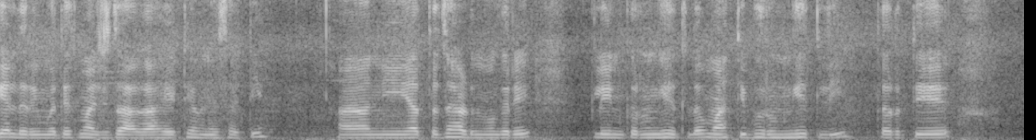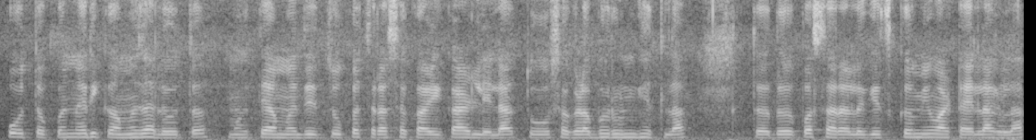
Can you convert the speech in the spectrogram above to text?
गॅलरीमध्येच माझी जागा आहे ठेवण्यासाठी. आणि आता झाडून वगैरे क्लीन करून घेतलं माती भरून घेतली. तर ते पोतं पण रिकामं झालं होतं. मग त्यामध्ये जो कचरा सकाळी काढलेला तो सगळा भरून घेतला. तर पसारा लगेच कमी वाटायला लागला.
